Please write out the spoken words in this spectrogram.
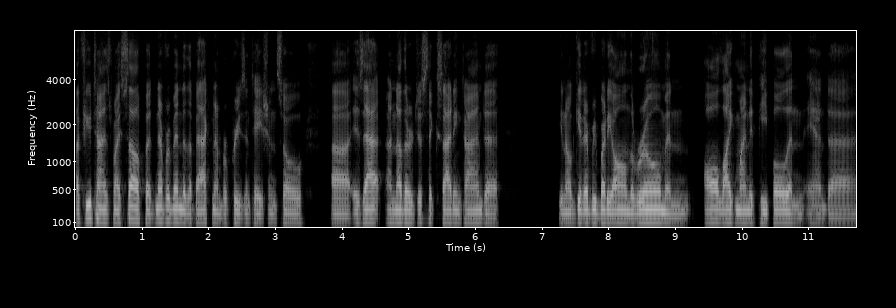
a few times myself, but never been to the back number presentation. So, uh, is that another just exciting time to, you know, get everybody all in the room and all like-minded people and and uh,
